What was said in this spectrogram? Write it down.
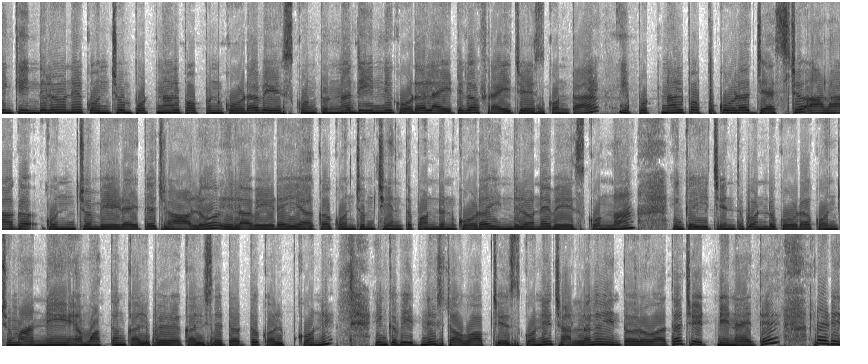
ఇంక ఇందులోనే కొంచెం పుట్నాల పప్పును కూడా వేసుకుంటున్నా. దీన్ని కూడా లైట్గా ఫ్రై చేసుకుంటా. ఈ పుట్నాల పప్పు కూడా జస్ట్ అలాగా కొంచెం వేడైతే చాలు. ఇలా వేడయ్యాక కొంచెం చింతపండును కూడా ఇందులోనే వేసుకున్నా. ఇంకా ఈ చింతపండు కూడా కొంచెం అన్నీ మొత్తం కలిపే కలిసేటట్టు కలుపుకొని ఇంకా వీటిని స్టవ్ ఆఫ్ చేసుకొని చల్లగా అయిన తర్వాత చట్నీని అయితే రెడీ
